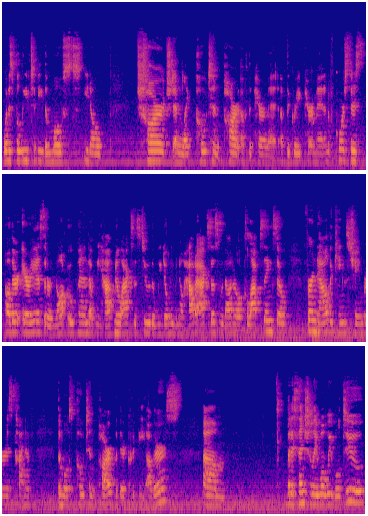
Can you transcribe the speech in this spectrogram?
what is believed to be the most, you know, charged and like potent part of the pyramid of the great pyramid. And of course there's other areas that are not open that we have no access to that we don't even know how to access without it all collapsing. So for now the king's chamber is kind of the most potent part but there could be others. Um, but essentially what we will do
